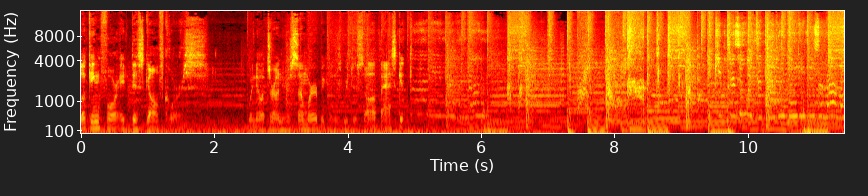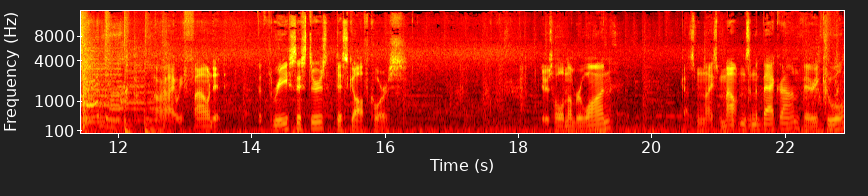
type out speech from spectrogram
looking for a disc golf course. We know it's around here somewhere because we just saw a basket. All right, we found it. The Three Sisters Disc Golf Course. Here's hole number one. Got some nice mountains in the background, very cool.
